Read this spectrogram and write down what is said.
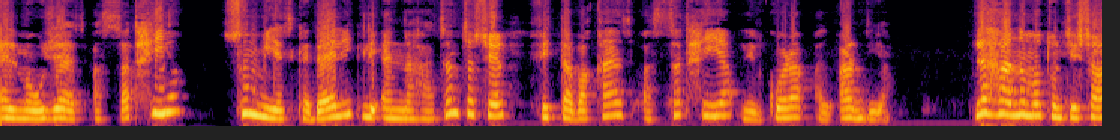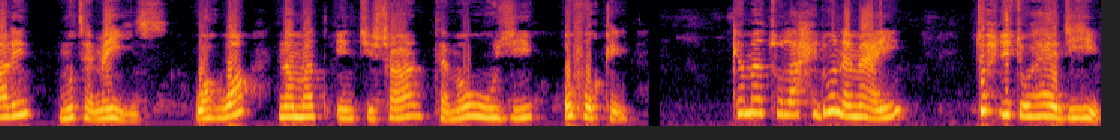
الموجات السطحية سميت كذلك لأنها تنتشر في الطبقات السطحية للكرة الأرضية. لها نمط انتشار متميز وهو نمط انتشار تموجي أفقي. كما تلاحظون معي تحدث هذه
